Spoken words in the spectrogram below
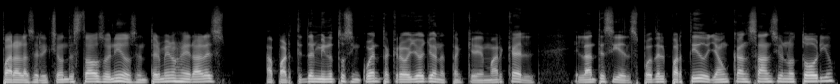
para la selección de Estados Unidos. En términos generales, a partir del minuto 50, creo yo, Jonathan, que marca el, el antes y el después del partido, ya un cansancio notorio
